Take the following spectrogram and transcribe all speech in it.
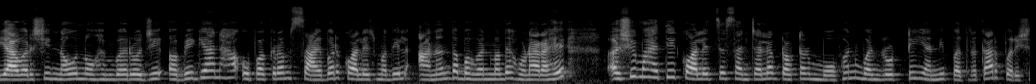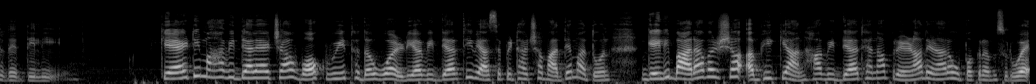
यावर्षी नऊ नोव्हेंबर रोजी अभिज्ञान हा उपक्रम सायबर कॉलेजमधील आनंद भवनमध्ये होणार आहे. अशी माहिती कॉलेजचे संचालक डॉक्टर मोहन वनरोट्टी यांनी पत्रकार परिषदेत दिली. के आय टी महाविद्यालयाच्या वॉक विथ द वर्ल्ड या विद्यार्थी व्यासपीठाच्या माध्यमातून गेली बारा वर्ष अभिज्ञान हा विद्यार्थ्यांना प्रेरणा देणारा उपक्रम सुरू आहे.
